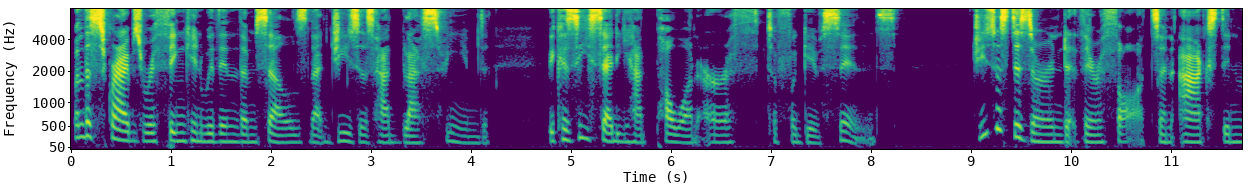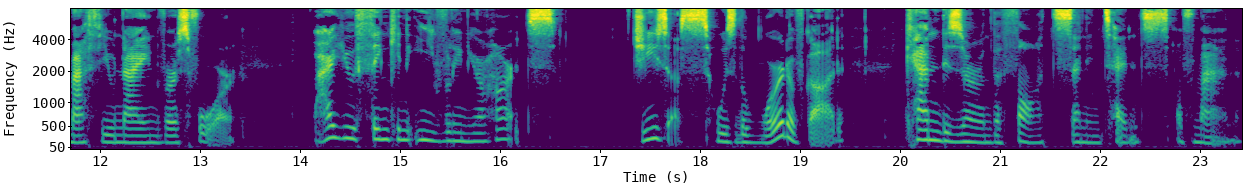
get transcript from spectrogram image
When the scribes were thinking within themselves that Jesus had blasphemed because he said he had power on earth to forgive sins, Jesus discerned their thoughts and asked in Matthew 9, verse 4, why are you thinking evil in your hearts? Jesus, who is the Word of God, can discern the thoughts and intents of man.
